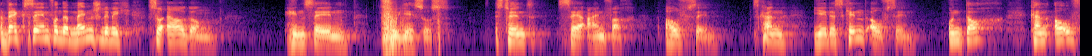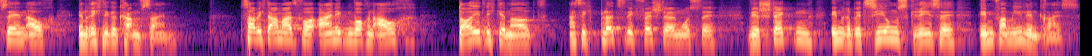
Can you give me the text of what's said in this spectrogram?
Wegsehen von den Menschen, die mich so ärgern. Hinsehen zu Jesus. Es tönt sehr einfach. Aufsehen. Es kann jedes Kind aufsehen. Und doch kann Aufsehen auch ein richtiger Kampf sein. Das habe ich damals vor einigen Wochen auch deutlich gemerkt, als ich plötzlich feststellen musste, wir stecken in einer Beziehungskrise im Familienkreis.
